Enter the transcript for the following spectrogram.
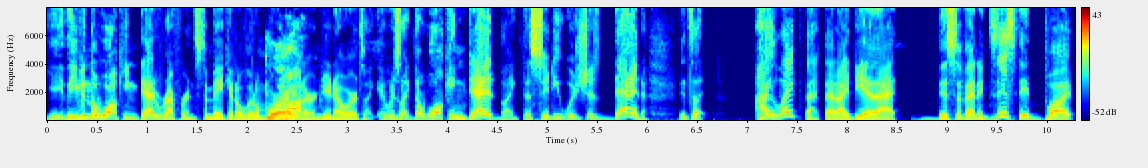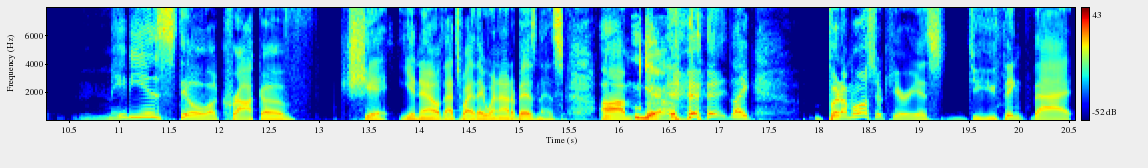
even the Walking Dead reference to make it a little more Right. modern. You know, where it's like it was like the Walking Dead. Like the city was just dead. It's like I like that that idea that this event existed, but maybe is still a crock of shit. You know, that's why they went out of business. Um, Yeah. like, but I'm also curious. Do you think that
